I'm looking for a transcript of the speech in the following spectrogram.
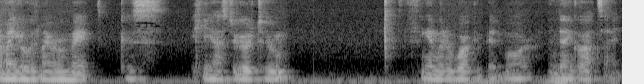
I might go with my roommate because he has to go too. I think I'm gonna work a bit more and then go outside.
